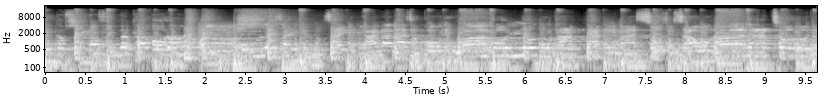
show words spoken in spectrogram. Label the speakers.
Speaker 1: 죄값이라 생각하거라.
Speaker 2: 몰래 살고 살고 다가가서 꺼내와 걸려도 당당히 맞서서 싸워라. 나처럼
